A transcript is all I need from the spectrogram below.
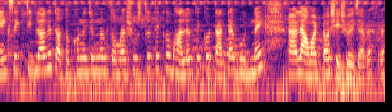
নেক্সট একটি ব্লগে ততক্ষণের জন্য তোমরা সুস্থ থেকো, ভালো থেকো, টাটা গুড নাইট নাহলে আমারটাও শেষ হয়ে যাবে।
